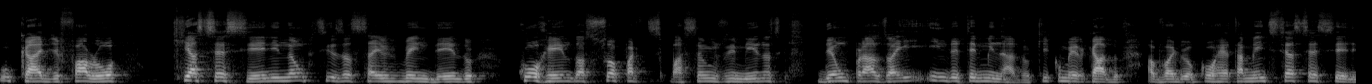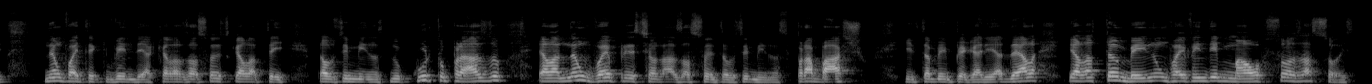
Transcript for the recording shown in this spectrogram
o CAD falou que a CSN não precisa sair vendendo correndo a sua participação em Minas deu um prazo aí indeterminado. O que, que o mercado avaliou corretamente se a CSN não vai ter que vender aquelas ações que ela tem da Uzi Minas no curto prazo, ela não vai pressionar as ações da Uzi Minas para baixo, e também pegaria dela, e ela também não vai vender mal suas ações.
